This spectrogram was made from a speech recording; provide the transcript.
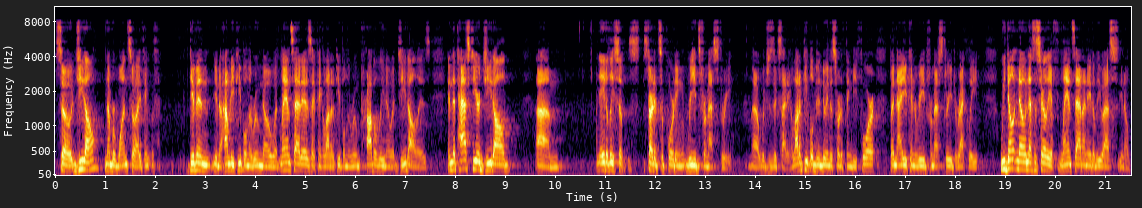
So GDAL, number one, so I think given, you know, how many people in the room know what Landsat is, I think a lot of the people in the room probably know what GDAL is. In the past year, GDAL um, natively started supporting reads from S3, Uh, which is exciting. A lot of people have been doing this sort of thing before, but now you can read from S3 directly. We don't know necessarily if Landsat on AWS, you know,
